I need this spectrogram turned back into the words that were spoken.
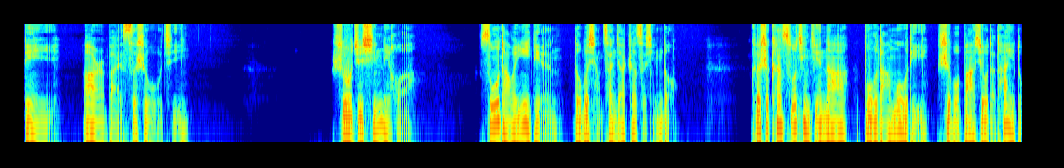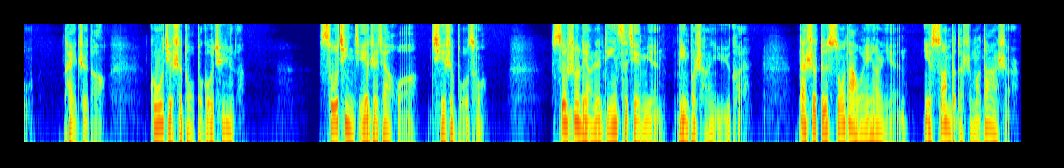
第二百四十五集。说句心里话，苏大伟一点都不想参加这次行动。可是看苏庆杰那不达目的誓不罢休的态度，他也知道，估计是躲不过去了。苏庆杰这家伙其实不错，虽说两人第一次见面并不是很愉快，但是对苏大伟而言也算不得什么大事儿。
